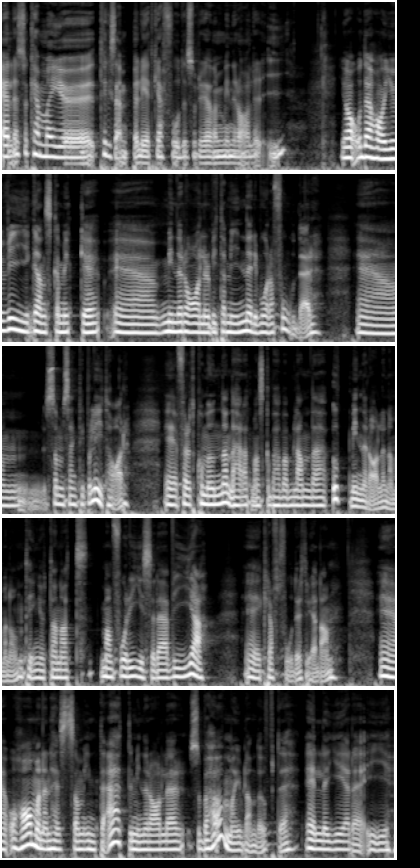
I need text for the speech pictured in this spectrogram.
Eller så kan man ju till exempel ge ett kraftfoder som redan har mineraler i. Ja, och där har ju vi ganska mycket eh, mineraler och vitaminer i våra foder. Eh, som Sankt Hippolyt har. Eh, för att komma undan det här att man ska behöva blanda upp mineralerna med någonting. Utan att man får i sig det via eh, kraftfodret redan. Eh, och har man en häst som inte äter mineraler så behöver man ju blanda upp det. Eller ge det i,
